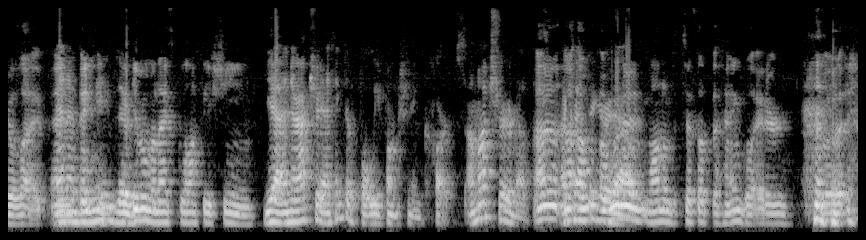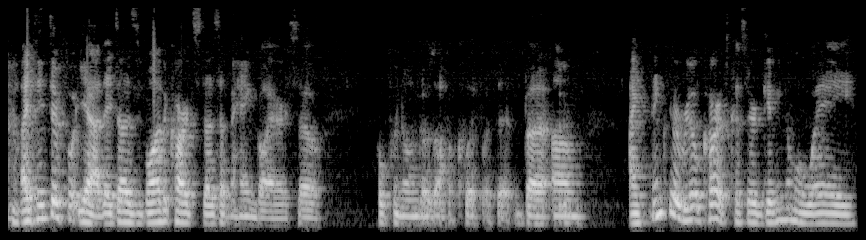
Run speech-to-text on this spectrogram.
real life, And I believe and they're- give them a nice glossy sheen. yeah, and they're actually I think they're fully functioning carts. I'm not sure about that. I, don't, I I, I, it wouldn't want them to test out the hang glider, but I think they're yeah, they does one of the carts does have a hang glider, so hopefully no one goes off a cliff with it. But um, I think they're real cards because they're giving them away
